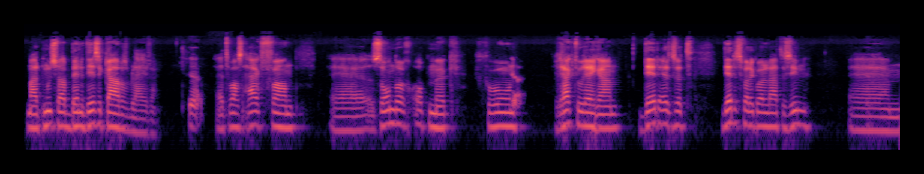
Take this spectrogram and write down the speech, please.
maar het moest wel binnen deze kaders blijven. Ja. Het was echt van eh, zonder opmuk, gewoon Ja. recht toe gaan. Dit is het, dit is wat ik wil laten zien. Ehm,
